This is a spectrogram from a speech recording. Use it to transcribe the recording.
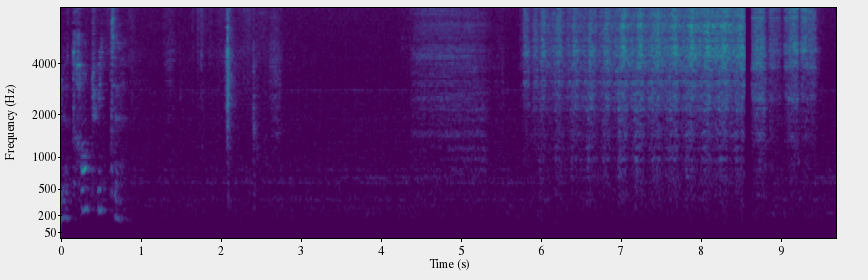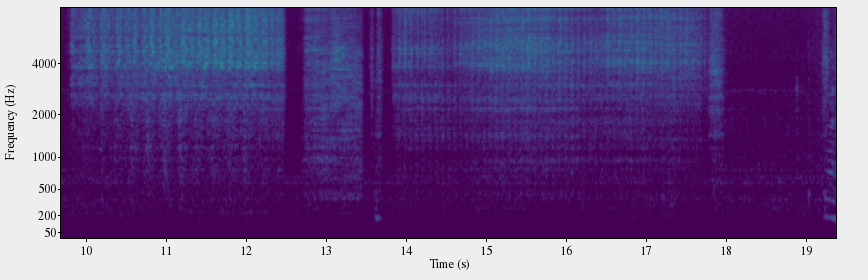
le 38. Voilà.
